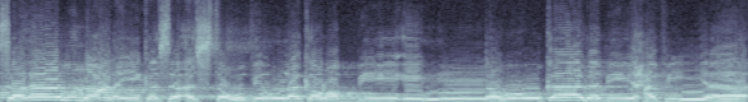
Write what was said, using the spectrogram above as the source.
سلام عليك سأستغفر لك ربي إنه كان بي حفيا.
